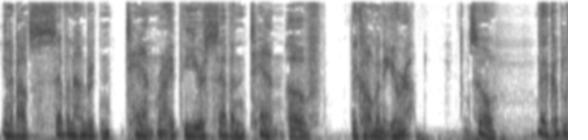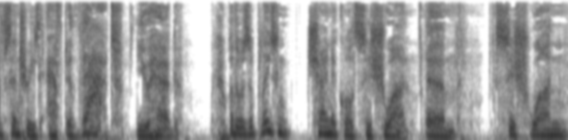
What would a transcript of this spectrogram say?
in about 710, right? The year 710 of the Common Era. So, a couple of centuries after that, you had, well, there was a place in China called Sichuan. Um, Sichuan,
